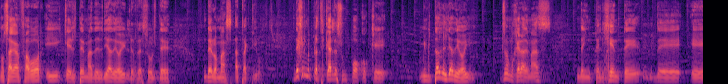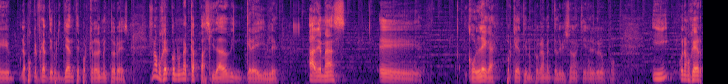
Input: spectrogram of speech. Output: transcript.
nos hagan favor y que el tema del día de hoy les resulte de lo más atractivo. Déjenme platicarles un poco que mi invitado del día de hoy es una mujer además de inteligente, de, eh, la fijar de brillante porque realmente lo es es una mujer con una capacidad increíble. Además, eh, colega, porque ella tiene un programa de televisión aquí en el grupo. Y una mujer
